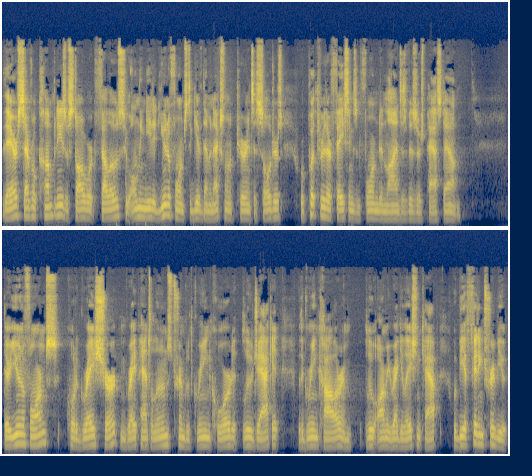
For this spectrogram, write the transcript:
There, several companies of stalwart fellows who only needed uniforms to give them an excellent appearance as soldiers were put through their facings and formed in lines as visitors passed down. Their uniforms, quote, a gray shirt and gray pantaloons trimmed with green cord, blue jacket with a green collar and blue army regulation cap, would be a fitting tribute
